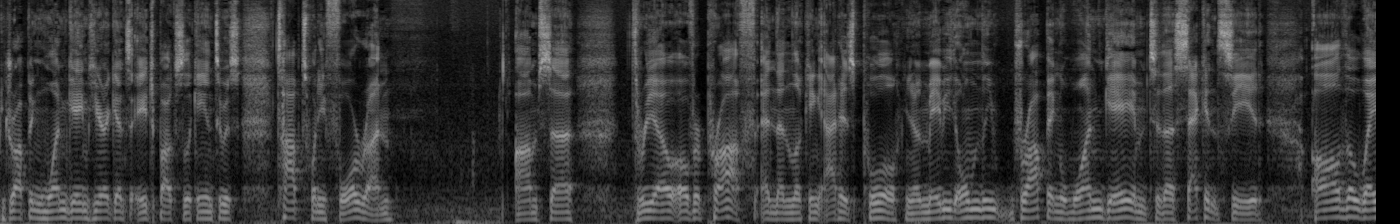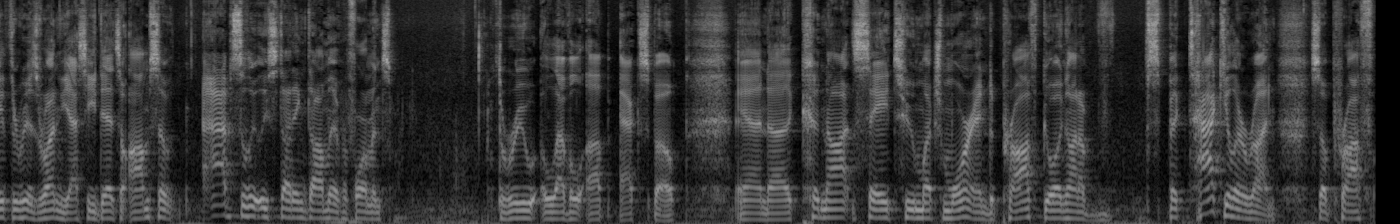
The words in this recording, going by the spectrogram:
dropping one game here against HBox, looking into his top 24 run. AMSA 3-0 uh, over Prof, and then looking at his pool, you know, maybe only dropping one game to the second seed all the way through his run. Yes, he did. So AMSA, absolutely stunning, dominant performance through Level Up Expo, and uh, could not say too much more. And Prof going on a spectacular run. So Prof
